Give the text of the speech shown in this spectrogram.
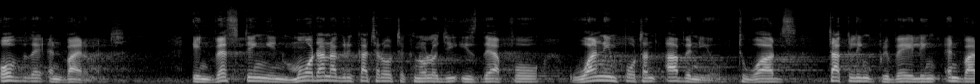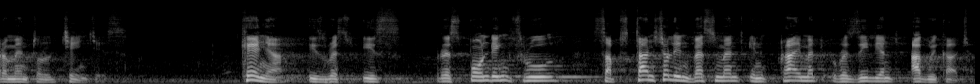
of the environment. Investing in modern agricultural technology is therefore one important avenue towards tackling prevailing environmental changes. Kenya is, res is responding through substantial investment in climate resilient agriculture.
